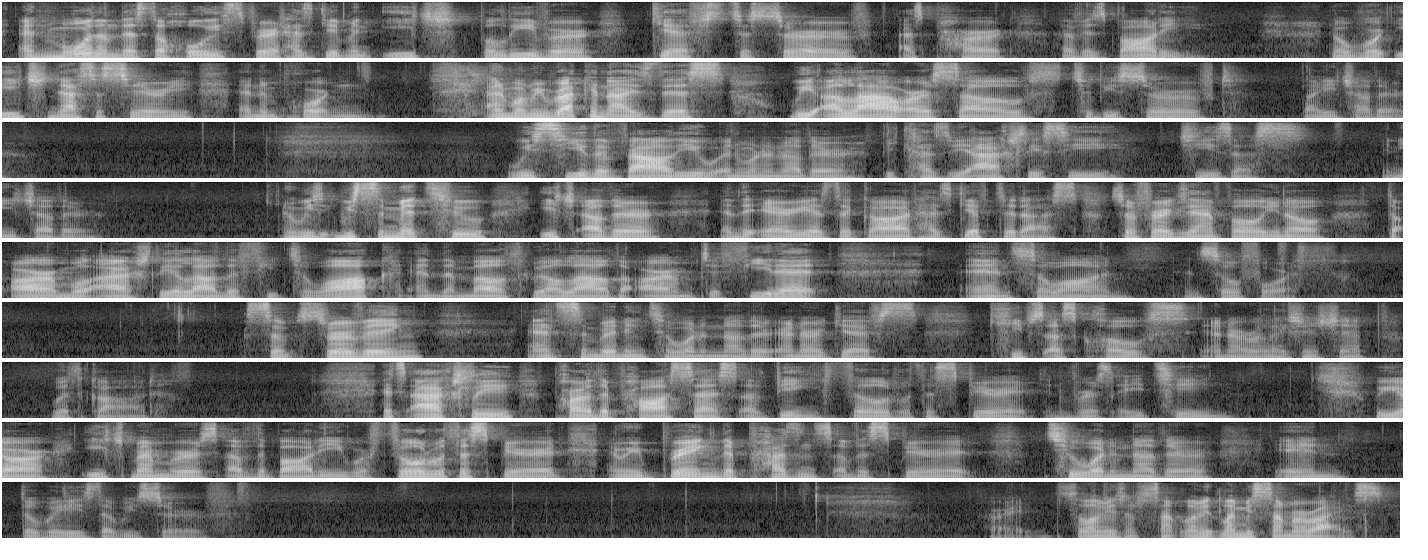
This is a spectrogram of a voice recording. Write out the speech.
And more than this, the Holy Spirit has given each believer gifts to serve as part of his body. You we're each necessary and important. And when we recognize this, we allow ourselves to be served by each other. We see the value in one another because we actually see Jesus in each other. And we, we submit to each other in the areas that God has gifted us. So, for example, you know, the arm will actually allow the feet to walk, and the mouth will allow the arm to feed it, and so on and so forth. So serving and submitting to one another in our gifts keeps us close in our relationship with God. It's actually part of the process of being filled with the Spirit in verse 18. We are each members of the body. We're filled with the Spirit, and we bring the presence of the Spirit to one another in the ways that we serve. All right, so let me, let me, let me summarize.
